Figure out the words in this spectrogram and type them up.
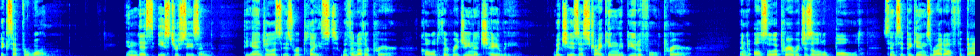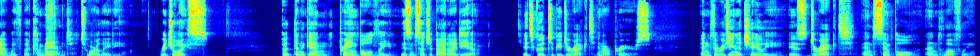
except for one. In this Easter season, the Angelus is replaced with another prayer called the Regina Caeli, which is a strikingly beautiful prayer, and also a prayer which is a little bold, since it begins right off the bat with a command to Our Lady Rejoice. But then again, praying boldly isn't such a bad idea. It's good to be direct in our prayers. And the Regina Caeli is direct and simple and lovely.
